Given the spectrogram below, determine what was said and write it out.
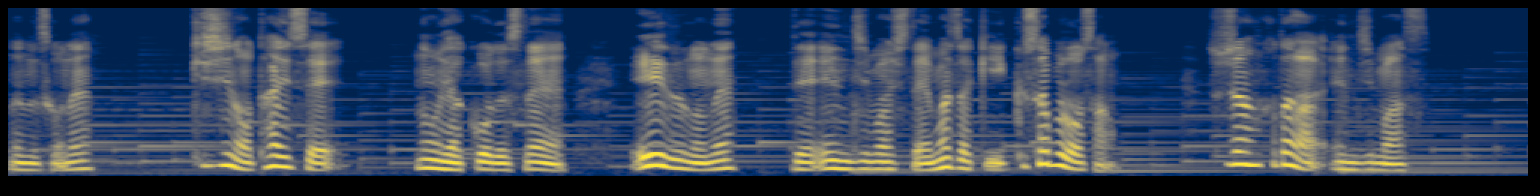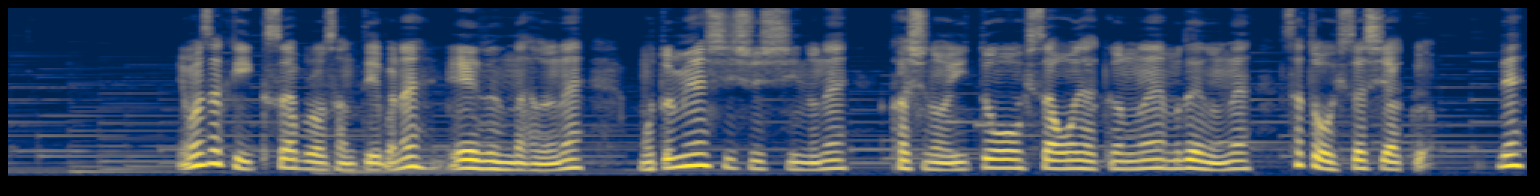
なんですけどね、騎士の大勢の役をですね、エールのね、で演じました山崎育三郎さん。そちらの方が演じます。山崎育三郎さんって言えばね、エールの中でね、元宮市出身のね、歌手の伊藤久夫役のね、モデルのね、佐藤久志役で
